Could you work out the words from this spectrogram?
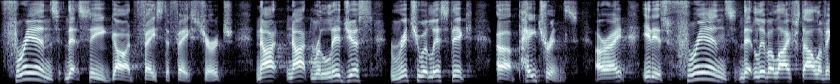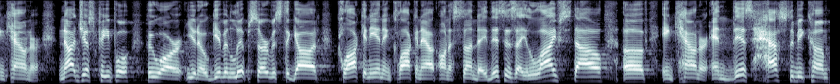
friends that see God face to face, church, not, not religious, ritualistic uh, patrons all right? It is friends that live a lifestyle of encounter, not just people who are, you know, giving lip service to God, clocking in and clocking out on a Sunday. This is a lifestyle of encounter, and this has to become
